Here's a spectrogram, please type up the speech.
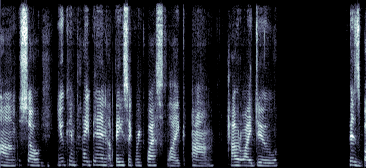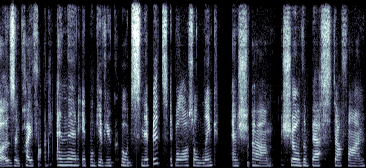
Um, so you can type in a basic request like, um, "How do I do FizzBuzz in Python?" and then it will give you code snippets. It will also link and sh- um, show the best stuff on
